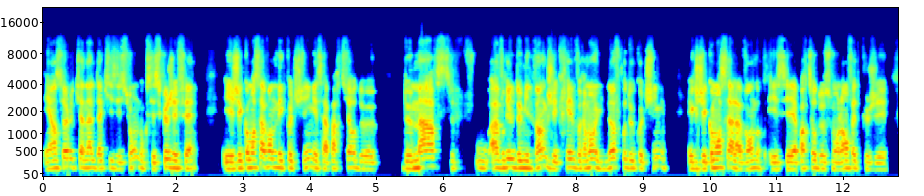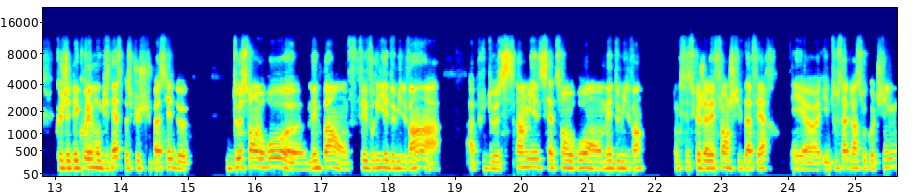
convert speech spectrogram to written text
et un seul canal d'acquisition. Donc c'est ce que j'ai fait. Et j'ai commencé à vendre mes coachings et c'est à partir de, de mars ou avril 2020 que j'ai créé vraiment une offre de coaching et que j'ai commencé à la vendre. Et c'est à partir de ce moment-là, en fait, que j'ai, que j'ai décollé mon business parce que je suis passé de 200 euros, euh, même pas en février 2020, à, à plus de 5700 euros en mai 2020. Donc, c'est ce que j'avais fait en chiffre d'affaires. Et, euh, et, tout ça grâce au coaching.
